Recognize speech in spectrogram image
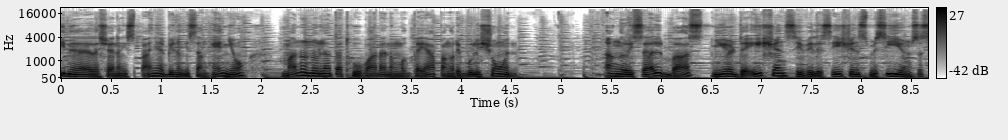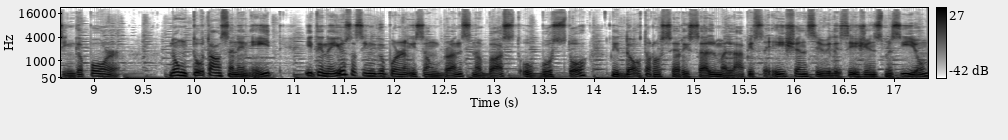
kinilala siya ng Espanya bilang isang henyo, manunulat at huwara ng magpayapang revolusyon. Ang Rizal Bust near the Asian Civilizations Museum sa Singapore Noong 2008, itinayo sa Singapore ng isang bronze na bust o busto ni Dr. Jose Rizal malapit sa Asian Civilizations Museum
